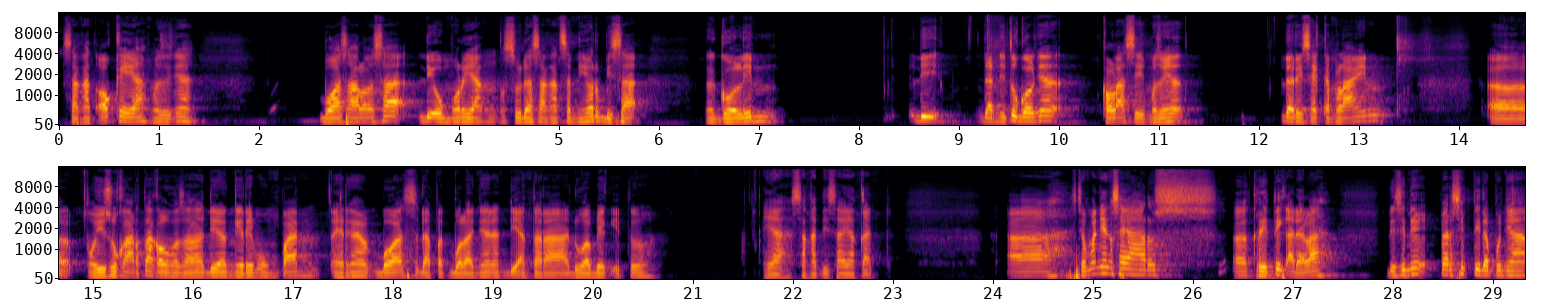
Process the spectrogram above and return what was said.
sangat oke okay ya. Maksudnya bahwa Salosa di umur yang sudah sangat senior bisa ngegolin di dan itu golnya kelas sih. Maksudnya dari second line uh, Oyu Sukarta kalau nggak salah dia ngirim umpan akhirnya Boas dapat bolanya di antara dua back itu. Ya sangat disayangkan. Uh, cuman yang saya harus uh, kritik adalah di sini Persib tidak punya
